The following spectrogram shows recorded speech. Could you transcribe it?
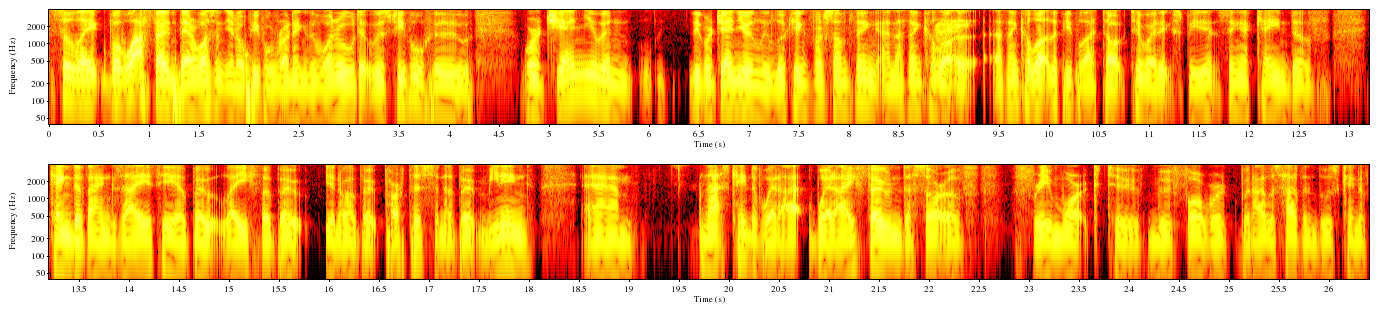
so like, but what I found there wasn't you know people running the world. It was people who were genuine they were genuinely looking for something and i think a right. lot of, i think a lot of the people i talked to were experiencing a kind of kind of anxiety about life about you know about purpose and about meaning um, and that's kind of where i where i found a sort of framework to move forward when i was having those kind of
